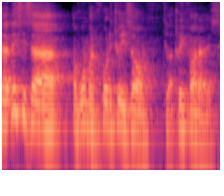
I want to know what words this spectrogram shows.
Now this is a, a woman, 42 years old. She's got three photos.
